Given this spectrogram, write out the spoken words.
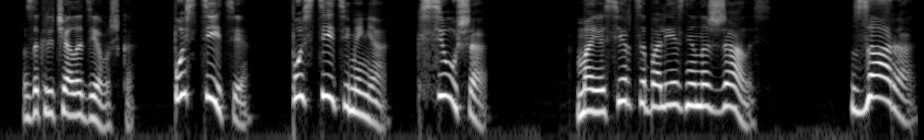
— закричала девушка. «Пустите! Пустите меня! Ксюша!» Мое сердце болезненно сжалось. «Зара!»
